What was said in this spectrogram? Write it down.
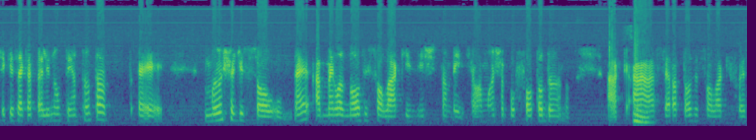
Se quiser que a pele não tenha tanta é, mancha de sol, né? A melanose solar que existe também, que é uma mancha por fotodano. A, a ceratose solar, que foi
